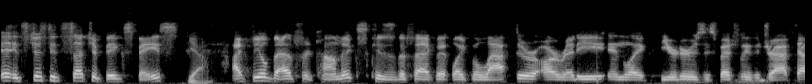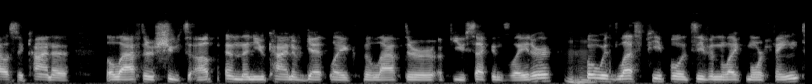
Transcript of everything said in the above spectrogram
it's just it's such a big space. Yeah. I feel bad for comics because the fact that like the laughter already in like theaters, especially the Draft House, it kind of the laughter shoots up and then you kind of get like the laughter a few seconds later. Mhm. But with less people, it's even like more faint.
